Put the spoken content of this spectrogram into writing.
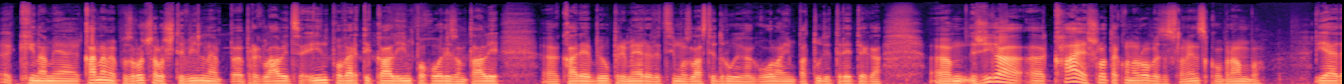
eh, ki nam je, kar nam je povzročalo številne p- preglavice in po vertikali in po horizontali, eh, kar je bil primer recimo zlasti drugega gola in pa tudi tretjega. Um, žiga, eh, kaj je šlo tako narobe za slovensko obrambo? Je,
